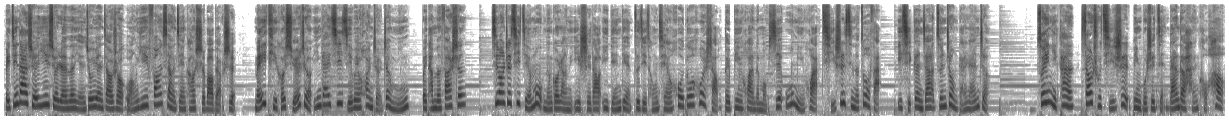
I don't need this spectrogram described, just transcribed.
北京大学医学人文研究院教授王一方向《健康时报》表示，媒体和学者应该积极为患者证明，为他们发声。希望这期节目能够让你意识到一点点自己从前或多或少对病患的某些污名化、歧视性的做法，一起更加尊重感染者。所以你看，消除歧视并不是简单的喊口号、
